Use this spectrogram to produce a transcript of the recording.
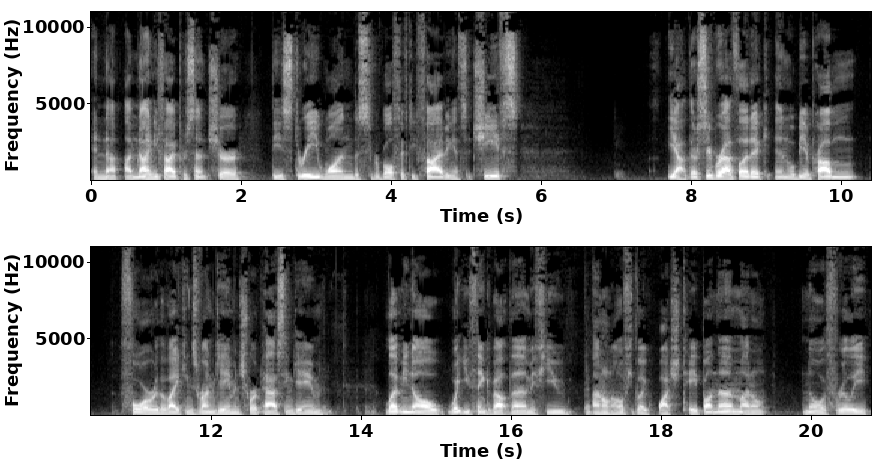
and I'm 95% sure these three won the Super Bowl 55 against the Chiefs. Yeah, they're super athletic and will be a problem for the Vikings' run game and short passing game. Let me know what you think about them. If you, I don't know, if you like watch tape on them. I don't know if really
